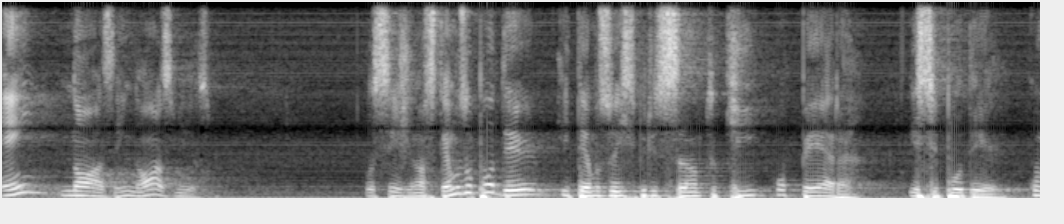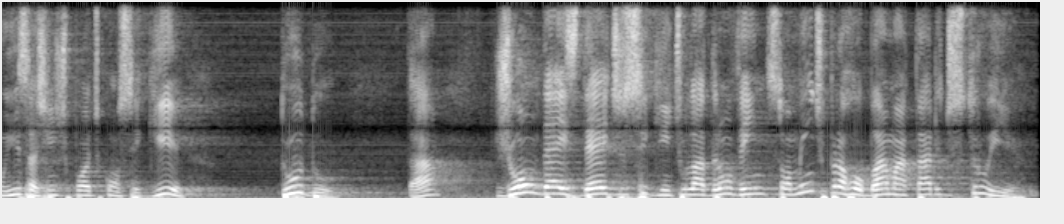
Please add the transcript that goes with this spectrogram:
em nós, em nós mesmos. Ou seja, nós temos o poder e temos o Espírito Santo que opera esse poder. Com isso a gente pode conseguir tudo, tá? João 10, 10 diz o seguinte: o ladrão vem somente para roubar, matar e destruir.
